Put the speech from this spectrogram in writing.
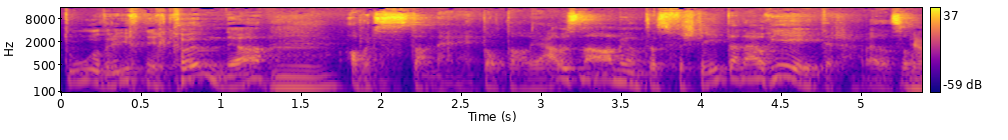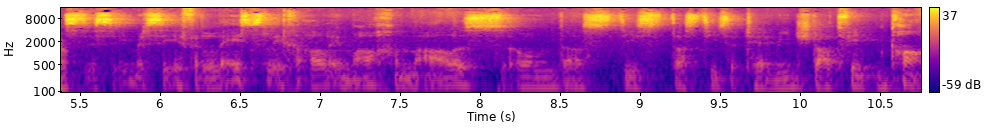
du oder ich nicht können. Ja? Mhm. Aber das ist dann eine totale Ausnahme und das versteht dann auch jeder, weil sonst ja. ist es immer sehr verlässlich. Alle machen alles, um dass, dies, dass dieser Termin stattfinden kann.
